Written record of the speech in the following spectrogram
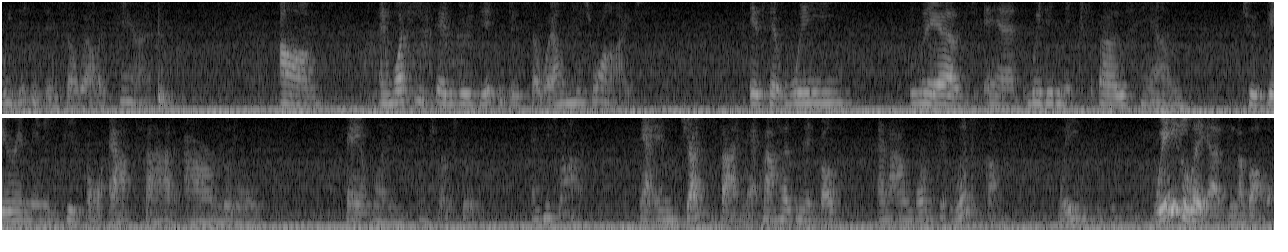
we didn't do so well as parents?" Um, and what he said we didn't do so well, and he's right, is that we lived and we didn't expose him to very many people outside our little family and church group. And he's right. Now, in justifying that, my husband and both and I worked at Lipscomb. We we lived in a bubble.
